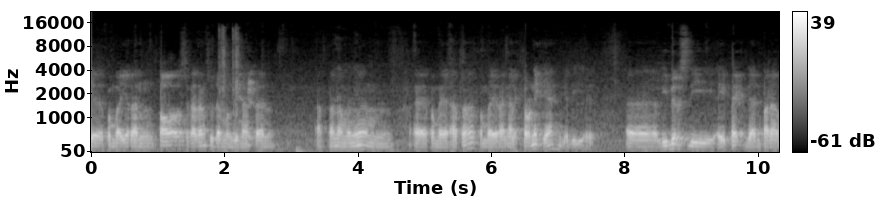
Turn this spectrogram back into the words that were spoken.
ya, pembayaran tol sekarang sudah menggunakan apa namanya mm, eh, pembayar apa pembayaran elektronik ya jadi eh, leaders di APEC dan para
